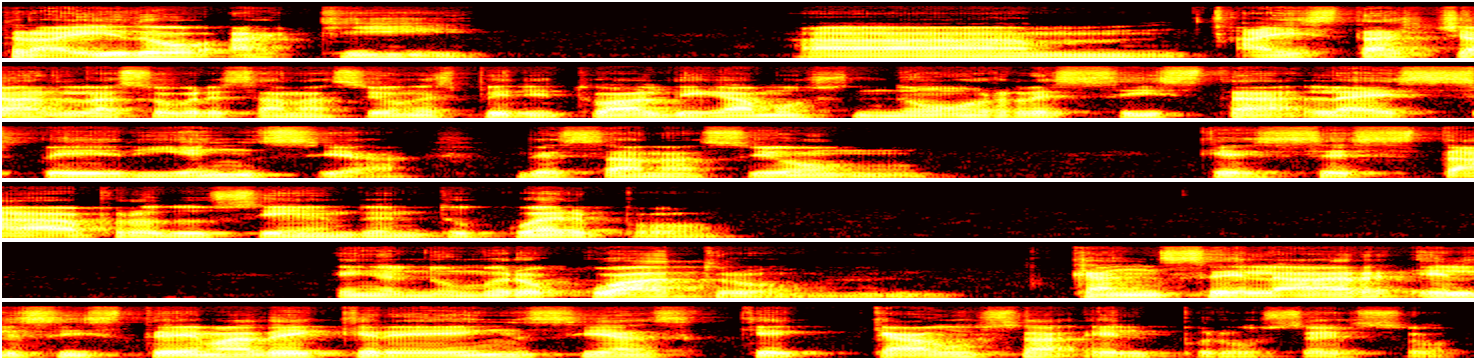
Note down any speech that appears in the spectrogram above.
Traído aquí a, esta charla sobre sanación espiritual, digamos, no resista la experiencia de sanación que se está produciendo en tu cuerpo. En el número cuatro, cancelar el sistema de creencias que causa el proceso.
